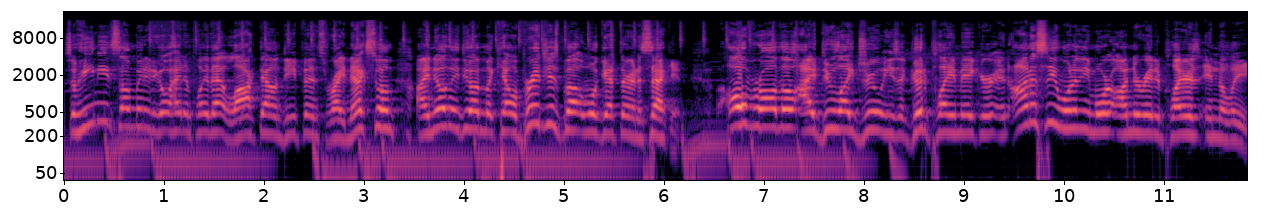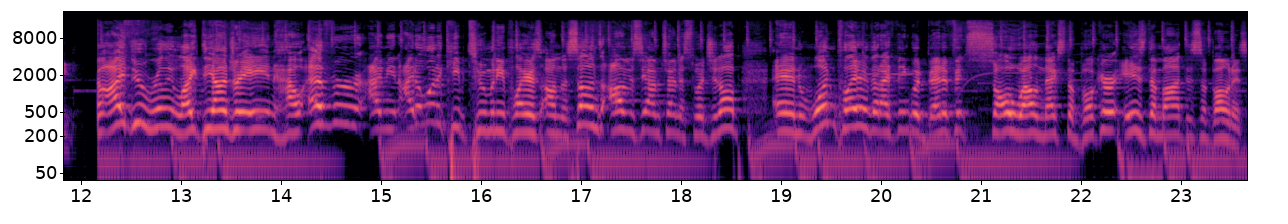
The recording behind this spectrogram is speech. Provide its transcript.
so he needs somebody to go ahead and play that lockdown defense right next to him. I know they do have Mikal Bridges, but we'll get there in a second. Overall, though, I do like Jrue. He's a good playmaker and honestly one of the more underrated players in the league. Now, I do really like DeAndre Ayton. However, I mean, I don't want to keep too many players on the Suns. Obviously, I'm trying to switch it up. And one player that I think would benefit so well next to Booker is Domantas Sabonis.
